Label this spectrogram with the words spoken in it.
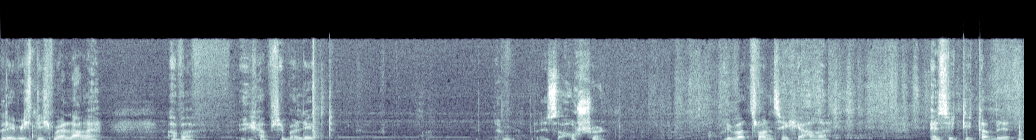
lebe ich nicht mehr lange, aber ich habe es überlebt. Das ist auch schön. Über 20 Jahre esse ich die Tabletten.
